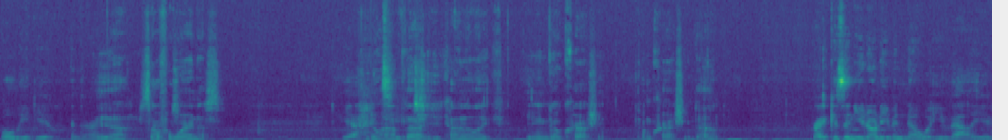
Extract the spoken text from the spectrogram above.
will lead you in the right. Yeah, self awareness. Yeah. If you don't have huge. that, you kind of like you can go crashing, come crashing down. Right, because then you don't even know what you value,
